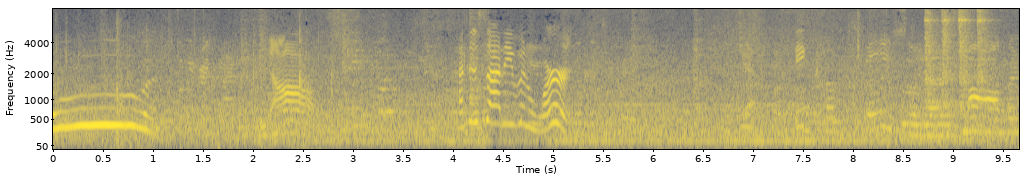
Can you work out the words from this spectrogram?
Oh, yes. How does that even work? Yeah, big cups, small than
